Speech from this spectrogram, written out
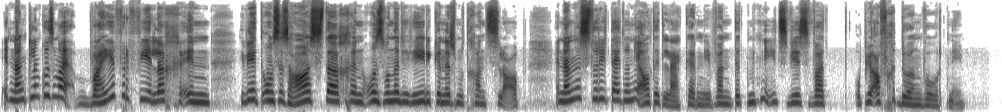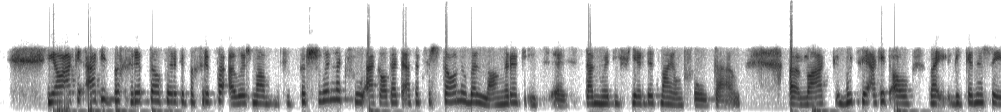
En dan klink ons maar baie vervelig en jy weet ons is haastig en ons wil net hierdie kinders moet gaan slaap. En dan is storie tyd nog nie altyd lekker nie want dit moet nie iets wees wat op jou afgedwing word nie. Ja, ek ek het begrip daarvoor, ek het begrip vir ouers, maar persoonlik voel ek altyd as ek verstaan hoe belangrik iets is, dan motiveer dit my om vol te hou. Uh, maar ek moet sê ek het al my die kinders sê,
